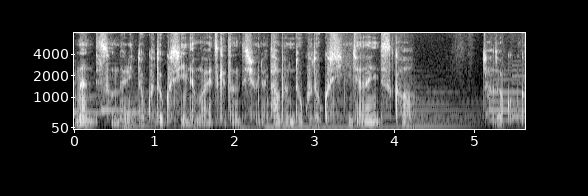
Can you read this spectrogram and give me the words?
なんでそんなに毒々しい名前つけたんでしょうね。多分毒々しいんじゃないんですか？茶族が。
